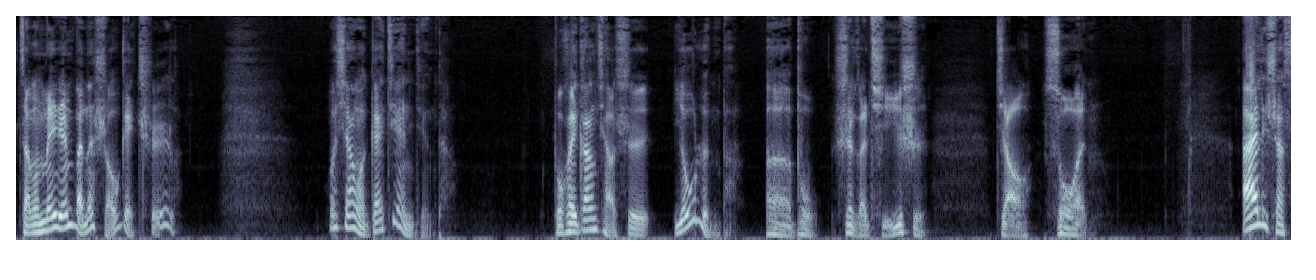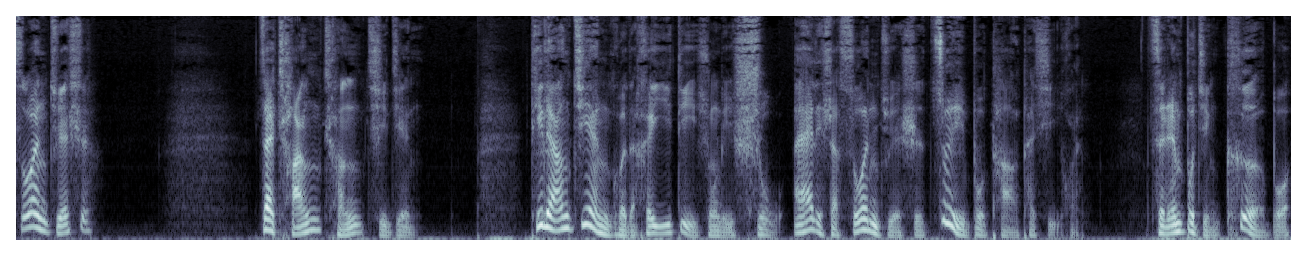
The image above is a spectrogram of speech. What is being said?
怎么没人把那手给吃了？我想我该见见他，不会刚巧是游轮吧？呃，不是个骑士，叫索恩，艾丽莎·索恩爵士。在长城期间，提梁见过的黑衣弟兄里，属艾丽莎·索恩爵士最不讨他喜欢。此人不仅刻薄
